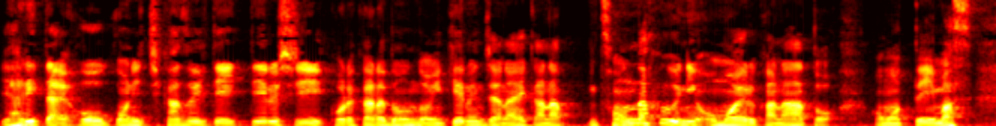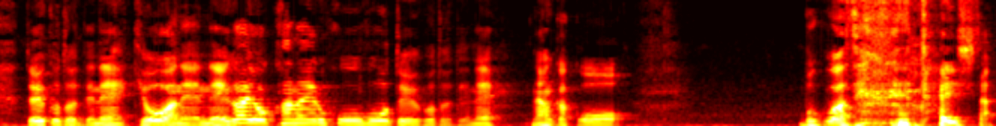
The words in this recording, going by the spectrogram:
やりたい方向に近づいていっているし、これからどんどんいけるんじゃないかな、そんな風に思えるかなと思っています。ということでね、今日はね、願いを叶える方法ということでね、なんかこう、僕は全然大した、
